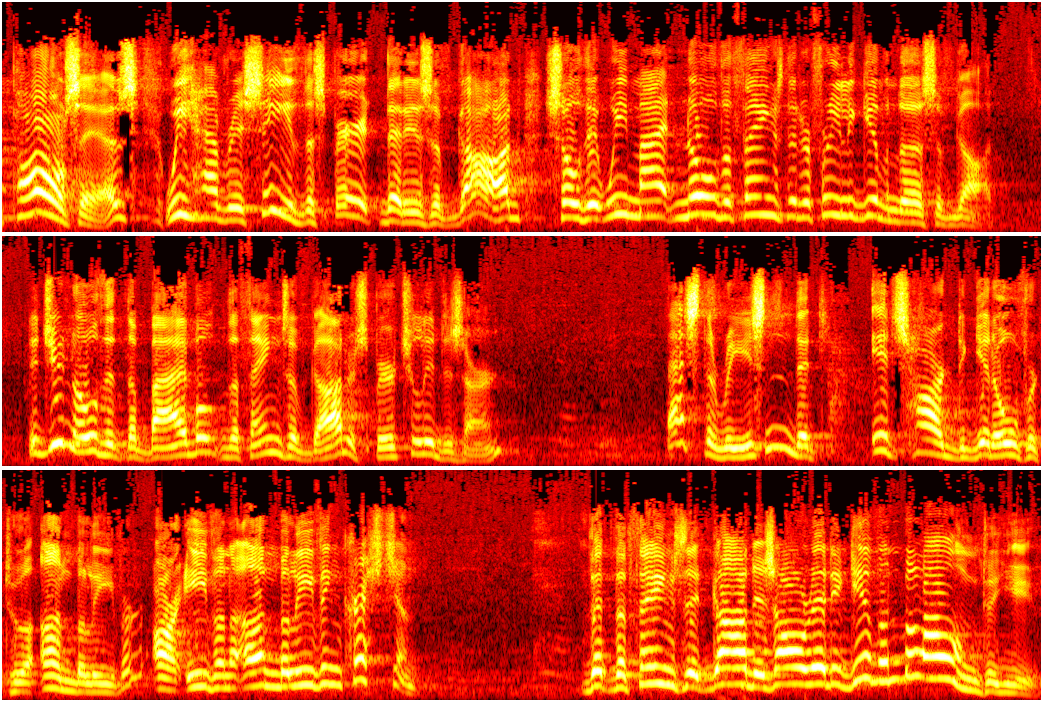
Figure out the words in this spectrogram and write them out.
Paul says, We have received the Spirit that is of God so that we might know the things that are freely given to us of God. Did you know that the Bible, the things of God, are spiritually discerned? That's the reason that it's hard to get over to an unbeliever or even an unbelieving Christian. That the things that God has already given belong to you.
